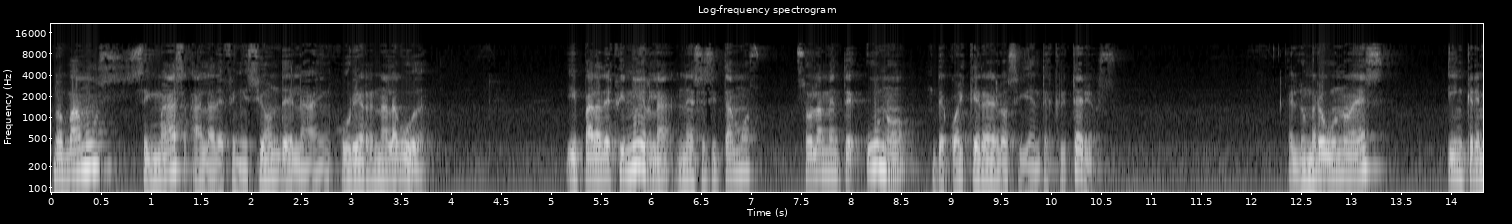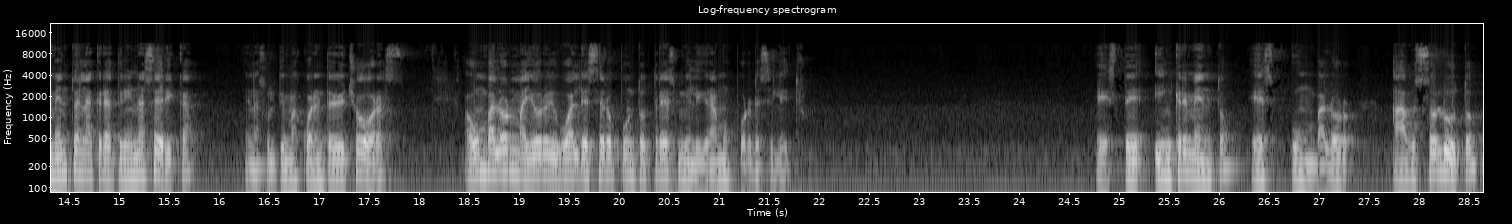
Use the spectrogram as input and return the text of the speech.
Nos vamos sin más a la definición de la injuria renal aguda. Y para definirla necesitamos solamente uno de cualquiera de los siguientes criterios. El número uno es incremento en la creatinina sérica en las últimas 48 horas a un valor mayor o igual de 0.3 miligramos por decilitro. Este incremento es un valor absoluto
